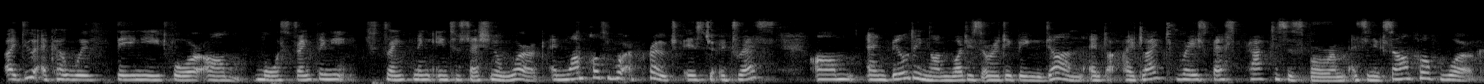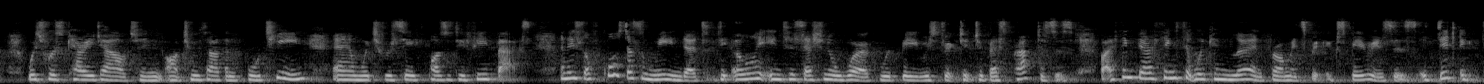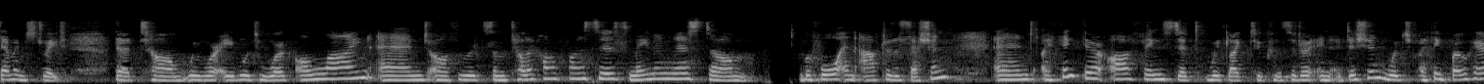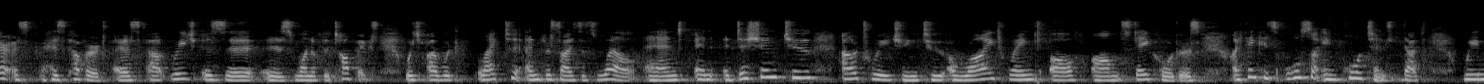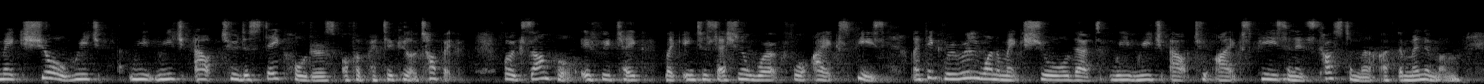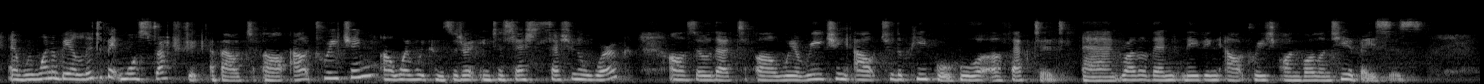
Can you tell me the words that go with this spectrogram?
I do echo with the need for um, more strengthening, strengthening intersessional work. And one possible approach is to address um, and building on what is already being done. And I'd like to raise Best Practices Forum as an example of work which was carried out in uh, 2014 and which received positive feedbacks. And this, of course, doesn't mean that the only intersessional work would be restricted to best practices. But I think there are things that we can learn from its experiences. It did demonstrate that um, we were able to work online and uh, through some teleconferences, mailing list, um, before and after the session. And I think there are things that we'd like to consider in addition, which I think Boher has, has covered as outreach is, a, is one of the topics, which I would like to emphasize as well. And in addition to outreaching to a wide range of um, stakeholders, I think it's also important that we make sure reach, we reach out to the stakeholders of a particular topic. For example, if we take like intersessional work for IXPs, I think we really want to make sure that we reach out to IXPs and its customer at the minimum. And we want to be a little bit more strategic about uh, outreaching uh, when we consider intersessional work uh, so that uh, we're reaching out to the people who are affected and rather than leaving outreach on volunteer basis.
